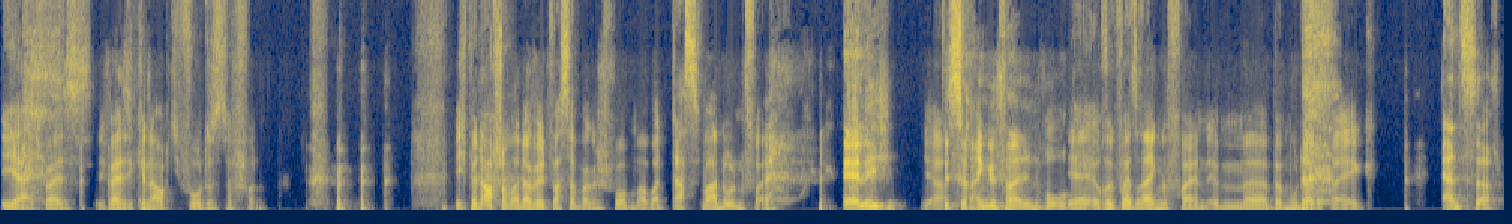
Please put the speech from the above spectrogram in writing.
Ja, ich weiß. Ich weiß, ich kenne auch die Fotos davon. Ich bin auch schon mal in der Wildwasserbahn geschwommen, aber das war ein Unfall. Ehrlich? Ja. Bist du reingefallen? Wo? Ja, rückwärts reingefallen im äh, Bermuda-Dreieck. Ernsthaft?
